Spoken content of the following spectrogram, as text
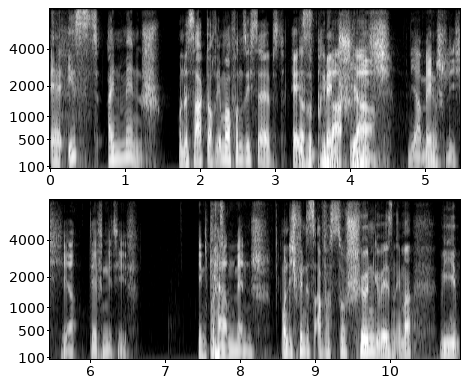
ja. er ist ein Mensch. Und das sagt auch immer von sich selbst. Er also ist menschlich. Ja, ja menschlich, ja. definitiv. Im Kern Mensch. Und ich finde es einfach so schön gewesen, immer, wie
